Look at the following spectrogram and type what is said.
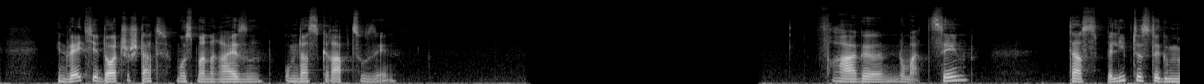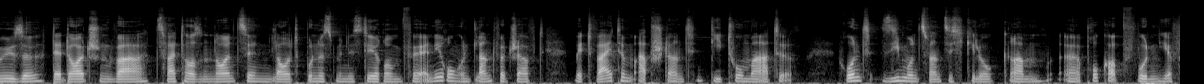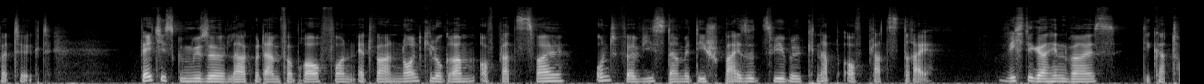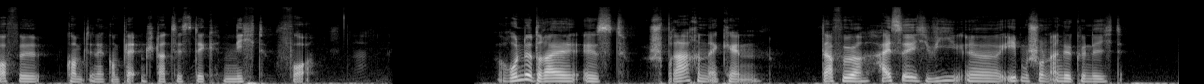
In welche deutsche Stadt muss man reisen, um das Grab zu sehen? Frage Nummer 10. Das beliebteste Gemüse der Deutschen war 2019 laut Bundesministerium für Ernährung und Landwirtschaft mit weitem Abstand die Tomate. Rund 27 Kilogramm äh, pro Kopf wurden hier vertilgt. Welches Gemüse lag mit einem Verbrauch von etwa 9 Kilogramm auf Platz 2 und verwies damit die Speisezwiebel knapp auf Platz 3? Wichtiger Hinweis, Die Kartoffel kommt in der kompletten Statistik nicht vor. Runde 3 ist Sprachen erkennen. Dafür heiße ich, wie äh, eben schon angekündigt,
